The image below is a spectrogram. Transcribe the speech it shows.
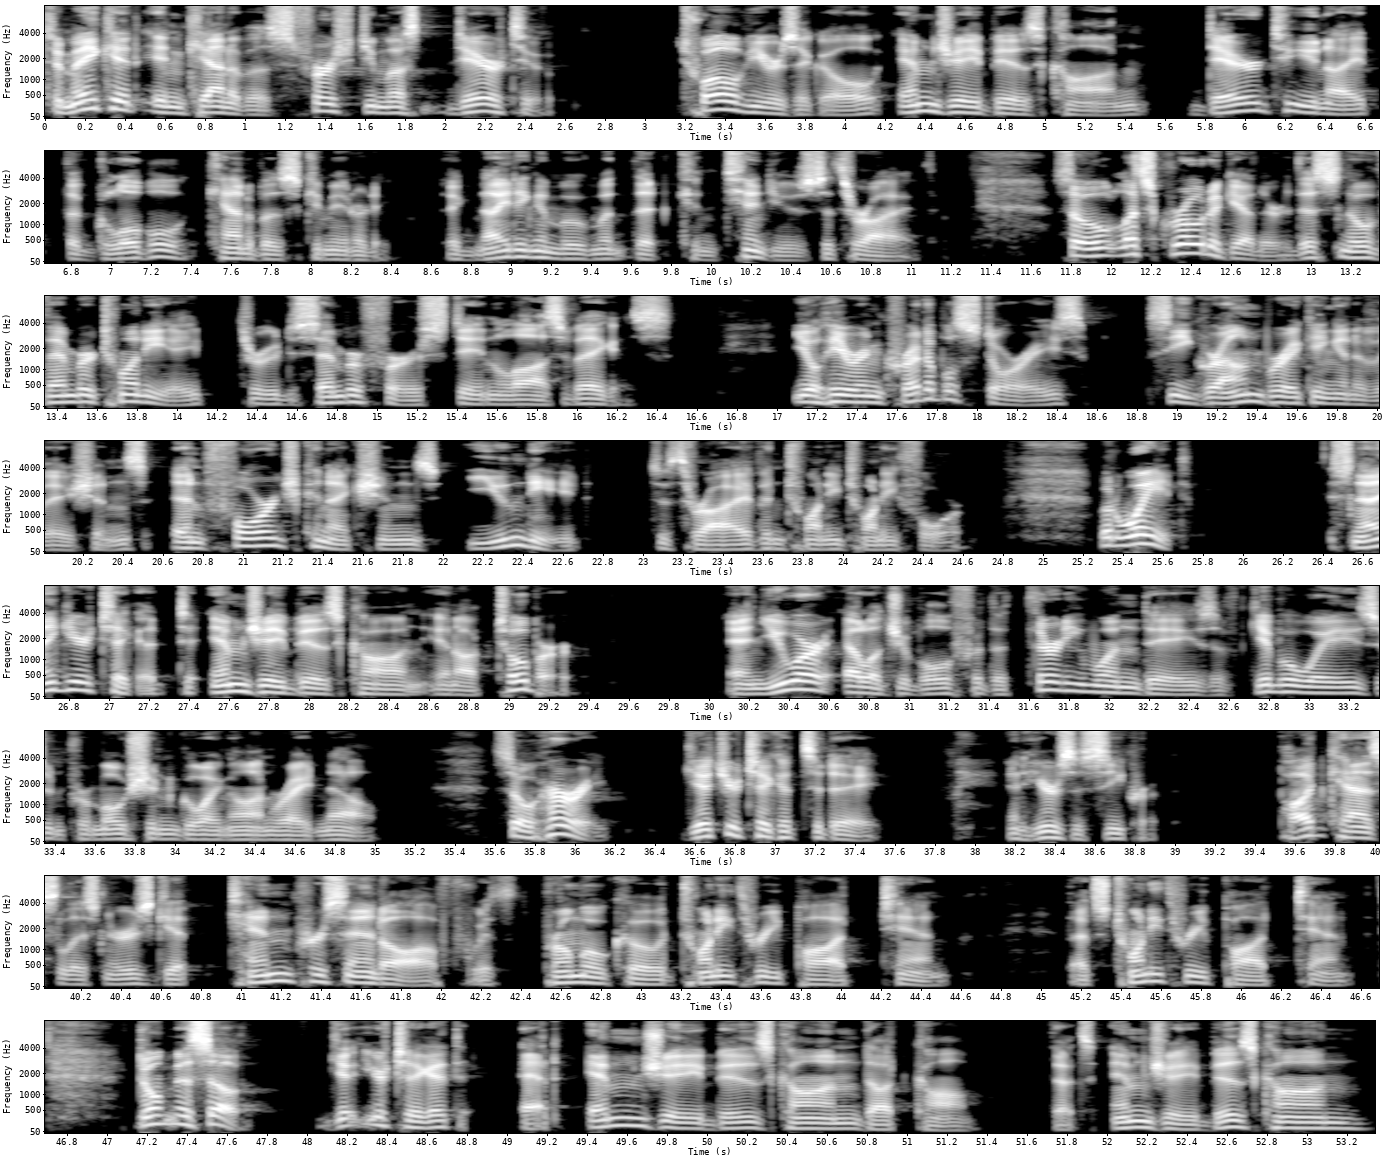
To make it in cannabis, first you must dare to. 12 years ago, MJ BizCon dared to unite the global cannabis community, igniting a movement that continues to thrive. So let's grow together this November 28th through December 1st in Las Vegas. You'll hear incredible stories, see groundbreaking innovations, and forge connections you need to thrive in 2024. But wait, snag your ticket to MJ BizCon in October and you are eligible for the 31 days of giveaways and promotion going on right now. So hurry, get your ticket today. And here's a secret podcast listeners get 10% off with promo code 23pod10. That's 23pod10. Don't miss out. Get your ticket at mjbizcon.com. That's mjbizcon.com.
